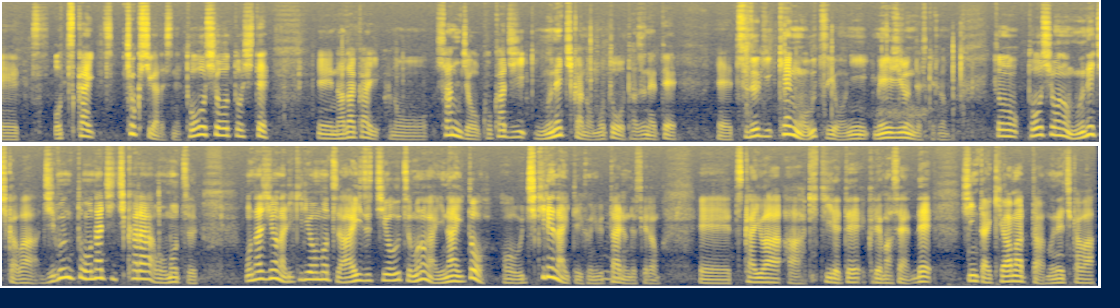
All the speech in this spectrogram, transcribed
えーお使い直使がですね東証として、えー名高い、あのー三条小梶宗近のもとを訪ねて、えー剣剣を打つように命じるんですけれどもその東証の宗近は自分と同じ力を持つ同じような力量を持つ相槌を打つ者がいないと打ち切れないというふうに訴えるんですけども、えー使いはあ聞き入れてくれません。で身体極まった宗近は、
